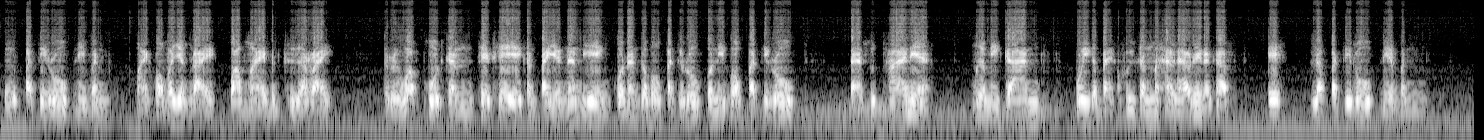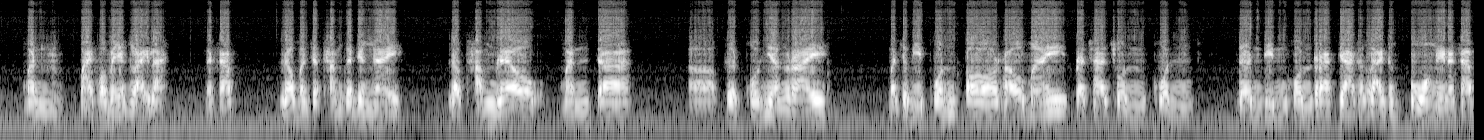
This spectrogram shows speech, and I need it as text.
เออปฏิรูปนี่มันหมายความว่าอย่างไร ความหมายมันคืออะไร หรือว่าพูดกันเท่ๆกันไปอย่างนั้นเองคนนั้นก็บอกปฏิรูปคนนี้บอกปฏิรูป แต่สุดท้ายเนี่ยเมื่อมีการคุยกันไปคุยกันมาแล้วเนี่ยนะครับ เอ๊ะแล้วปฏิรูปเนี่ยมันมันหมายความว่าอย่างไรล่ะนะครับ แล้วมันจะทำกันยังไง แล้วทำแล้วมันจะเเกิดผลอย่างไร มันจะมีผลต่อเราไหมประชาชนคนเดินดินคนรากหญ้าทั้งหลายทั้งปวงเนี่ยนะครับ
